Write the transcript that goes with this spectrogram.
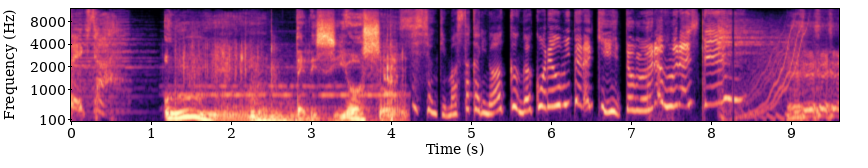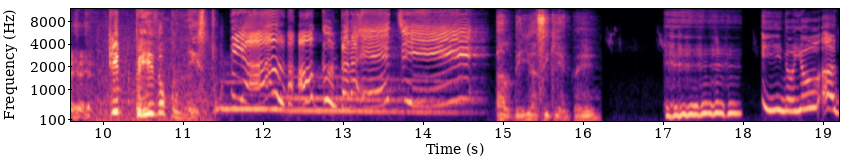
できた。Uh, delicioso. 思春期真っ盛りのあっくんがこれを見たらきっとムラムラして。¿Qué pedo con esto? いやーあっくんたらエッチ。Al día siguiente. いいのよあっ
